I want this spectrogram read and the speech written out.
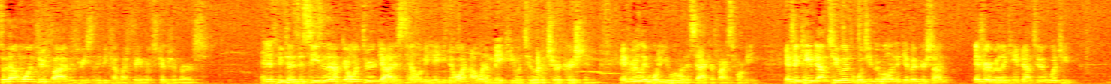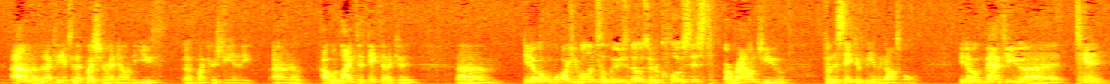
So that 1 through 5 has recently become my favorite scripture verse. And it's because the season that I'm going through, God is telling me, hey, you know what? I want to make you into a mature Christian. And really, what are you willing to sacrifice for me? If it came down to it, would you be willing to give up your son? If it really came down to it, would you? I don't know that I can answer that question right now in the youth of my Christianity. I don't know. I would like to think that I could. Um, you know, are you willing to lose those that are closest around you for the sake of me and the gospel? You know, Matthew uh, 10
